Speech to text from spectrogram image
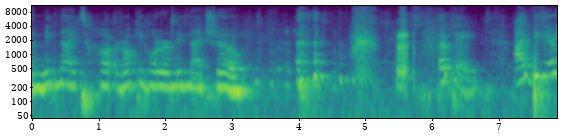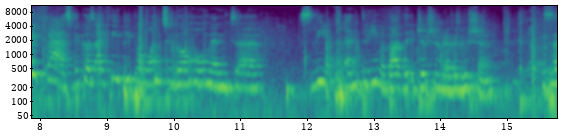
the midnight ho- Rocky Horror Midnight Show. okay, I'll be very fast because I think people want to go home and uh, sleep and dream about the Egyptian revolution. So,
